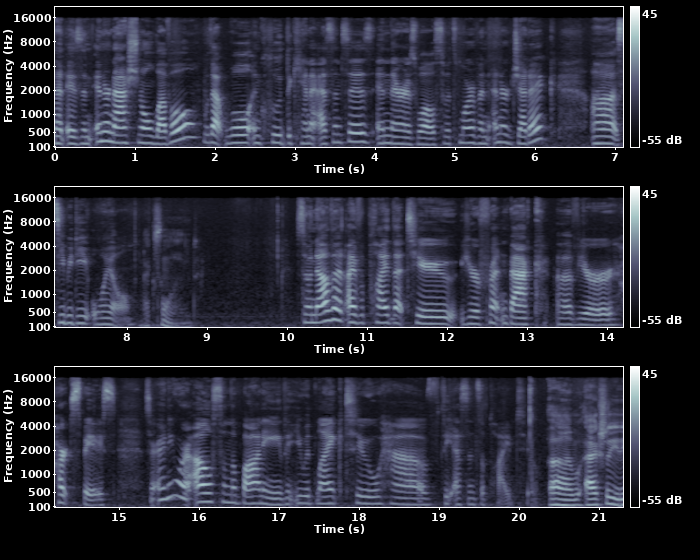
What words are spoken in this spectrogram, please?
that is an international level that will include the Canna essences in there as well. So it's more of an energetic uh, CBD oil. Excellent. So now that I've applied that to your front and back of your heart space, Is there anywhere else on the body that you would like to have the essence applied to? Um, actually,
